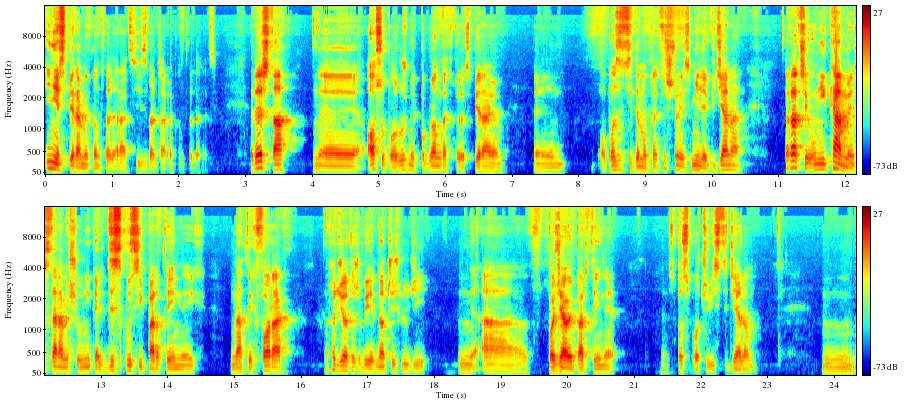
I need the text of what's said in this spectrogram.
i nie wspieramy Konfederacji, zwalczamy Konfederację. Reszta e, osób o różnych poglądach, które wspierają e, opozycję demokratyczną, jest mile widziana. Raczej unikamy, staramy się unikać dyskusji partyjnych na tych forach. Chodzi o to, żeby jednoczyć ludzi, a podziały partyjne w sposób oczywisty dzielą. Mm,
